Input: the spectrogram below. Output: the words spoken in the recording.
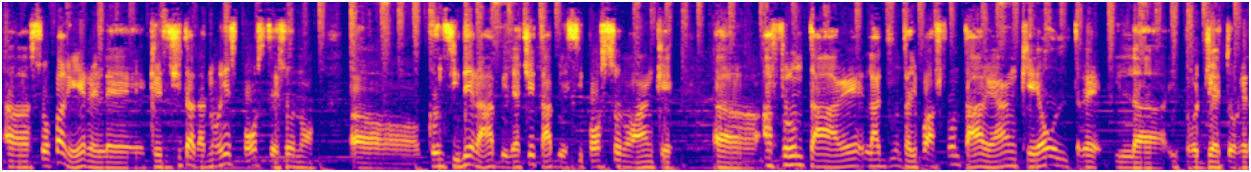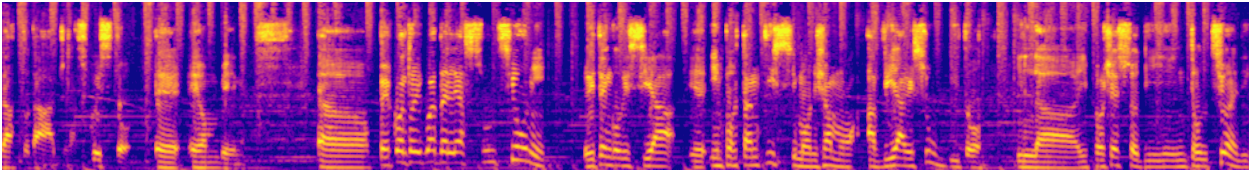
a suo parere le criticità da noi esposte sono eh, considerabili, accettabili e si possono anche Uh, affrontare, la giunta li può affrontare anche oltre il, il progetto redatto da Agenas. Questo è, è un bene. Uh, per quanto riguarda le assunzioni, ritengo che sia eh, importantissimo diciamo, avviare subito il, uh, il, processo di introduzione di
